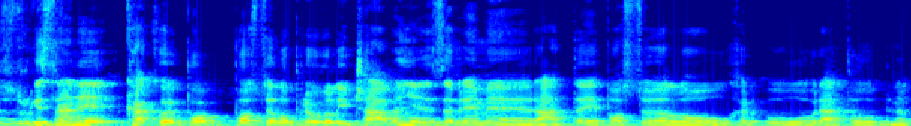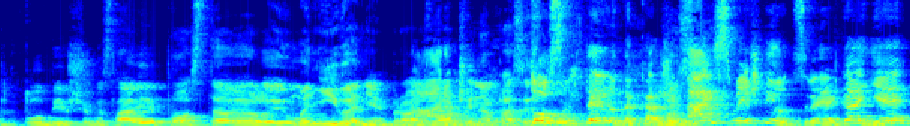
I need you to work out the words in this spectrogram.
s druge strane, kako je po, postojalo preuveličavanje, za vreme rata je postojalo u, u rata u, na tlu bivše Jugoslavije, postojalo i umanjivanje broja Naravno. zločina, pa se... To sam htela da kažem. Se... Najsmešnije od svega je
